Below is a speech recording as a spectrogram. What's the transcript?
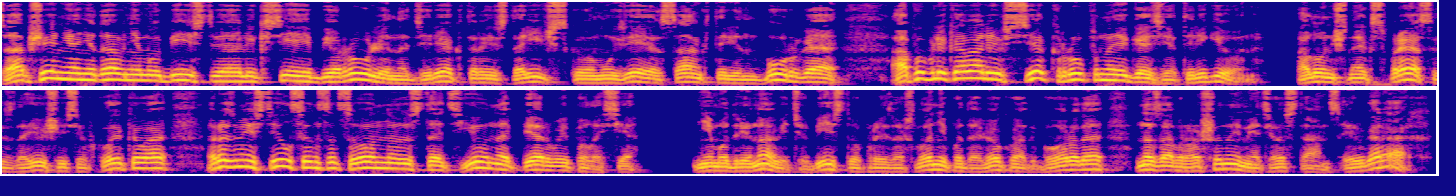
Сообщение о недавнем убийстве Алексея Берулина, директора исторического музея Санкт-Петербурга, опубликовали все крупные газеты региона. Полуночный экспресс, издающийся в Клыково, разместил сенсационную статью на первой полосе. Не мудрено, ведь убийство произошло неподалеку от города на заброшенной метеостанции в горах.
